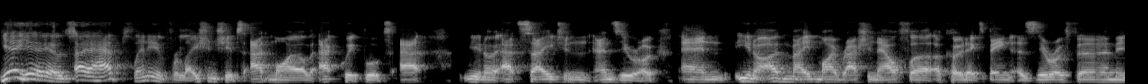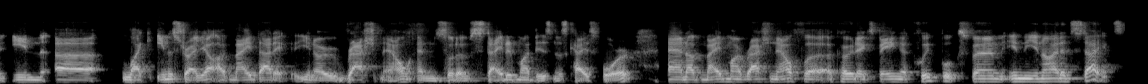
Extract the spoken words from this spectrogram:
Yeah, yeah, yeah. I have plenty of relationships at Maya, at QuickBooks, at you know, at Sage and, and Xero. And, you know, I've made my rationale for Accodex being a Xero firm in, in uh, like in Australia, I've made that you know rationale and sort of stated my business case for it, and I've made my rationale for Accodex being a QuickBooks firm in the United States.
